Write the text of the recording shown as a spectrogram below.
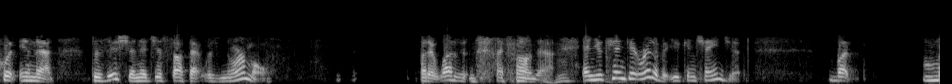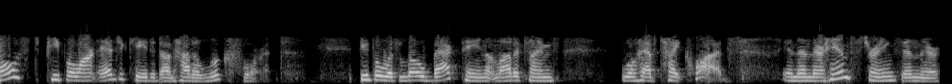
put in that position. It just thought that was normal. But it wasn't, I found that. Mm-hmm. And you can get rid of it, you can change it. But most people aren't educated on how to look for it. People with low back pain a lot of times will have tight quads and then their hamstrings and their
